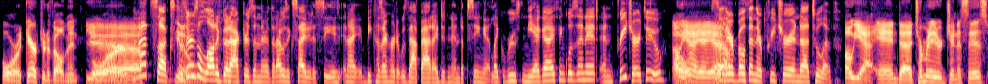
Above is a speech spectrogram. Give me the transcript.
or character development or And that sucks you because there's a lot of good actors in there that I was excited to see, and I because I heard it was that bad, I didn't end up seeing it. Like Ruth Negga, I think was in it, and Preacher too. oh yeah, yeah, yeah. So they're both in there, Preacher and uh, Tulip. Oh yeah, and uh, Terminator Genisys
